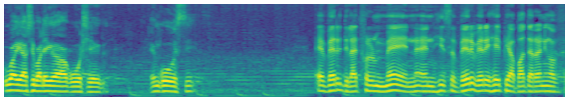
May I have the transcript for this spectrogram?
uba yashi ibaleke kakuhle enkosi A very delightful man, and he's very, very happy about the running of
